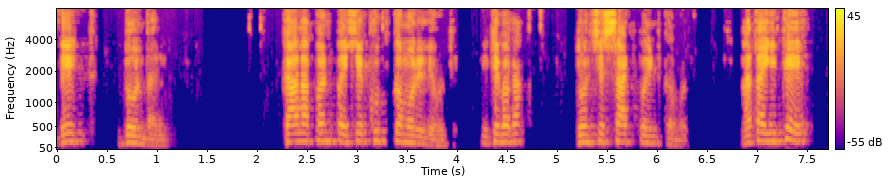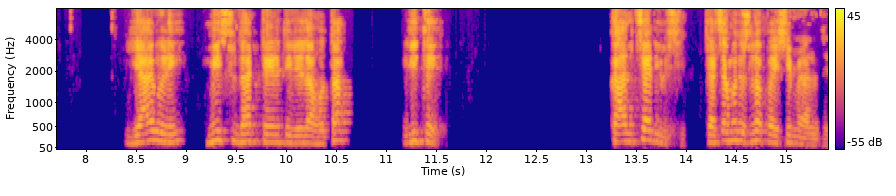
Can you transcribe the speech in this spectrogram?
डेट दोन तारीख काल आपण पैसे खूप कमवलेले होते. इथे बघा दोनशे साठ पॉईंट कमवले. आता इथे यावेळी मी सुद्धा ट्रेड दिलेला होता. इथे कालच्या दिवशी त्याच्यामध्ये सुद्धा पैसे मिळाले होते.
